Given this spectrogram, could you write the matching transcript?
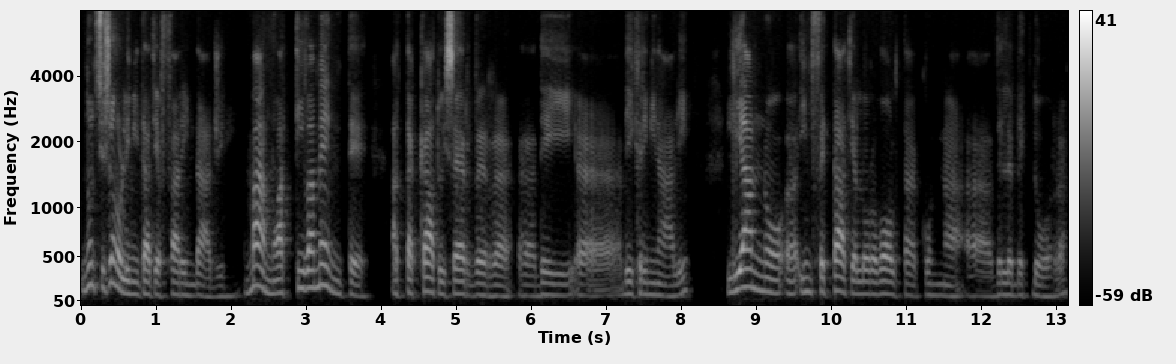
non si sono limitati a fare indagini, ma hanno attivamente attaccato i server eh, dei, eh, dei, criminali, li hanno eh, infettati a loro volta con eh, delle backdoor,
